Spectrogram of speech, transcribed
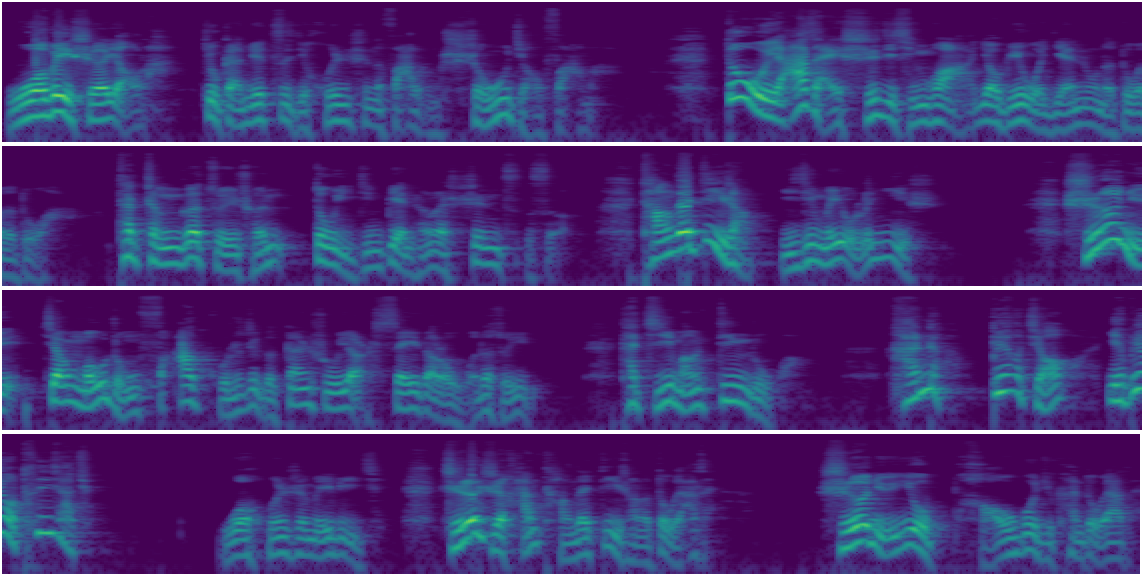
我被蛇咬了，就感觉自己浑身的发冷，手脚发麻。豆芽仔实际情况要比我严重的多得多啊！他整个嘴唇都已经变成了深紫色，躺在地上已经没有了意识。蛇女将某种发苦的这个干树叶塞到了我的嘴里，她急忙叮嘱我：“含着，不要嚼，也不要吞下去。”我浑身没力气，指了指还躺在地上的豆芽仔。蛇女又跑过去看豆芽仔，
